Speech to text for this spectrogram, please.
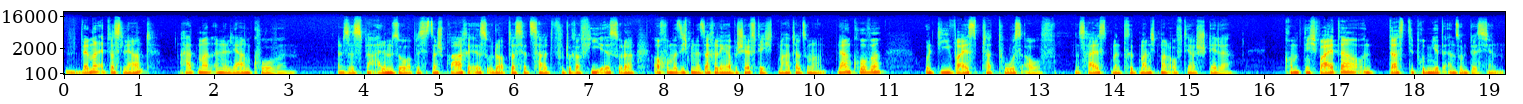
Wenn man etwas lernt, hat man eine Lernkurve. Und es ist bei allem so, ob es jetzt eine Sprache ist oder ob das jetzt halt Fotografie ist oder auch wenn man sich mit einer Sache länger beschäftigt. Man hat halt so eine Lernkurve und die weist Plateaus auf. Das heißt, man tritt manchmal auf der Stelle, kommt nicht weiter und das deprimiert einen so ein bisschen.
